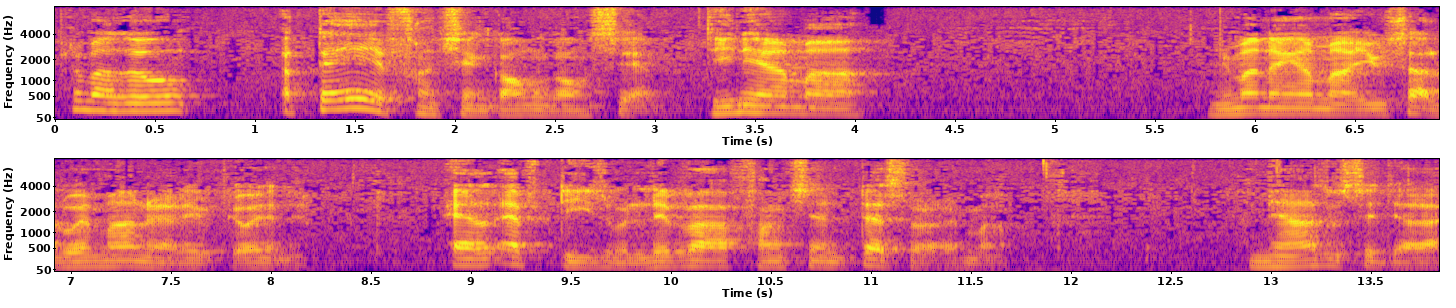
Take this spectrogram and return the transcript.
ပထမဆုံးအသေးရဲ့ function ကောင်းမကောင်းဆက်ဒီနေရာမှာမြန်မာနိုင်ငံမှာယူဆလွယ်မှားနေတယ်လို့ပြောရတယ် LFT ဆို liver function test ဆိုတာမှာအများစုစစ်ကြတာ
